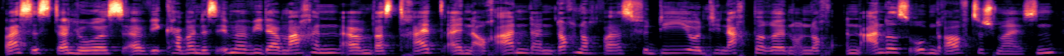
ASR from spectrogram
was ist da los? Äh, wie kann man das immer wieder machen? Ähm, was treibt einen auch an, dann doch noch was für die und die Nachbarin und noch ein anderes oben drauf zu schmeißen?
